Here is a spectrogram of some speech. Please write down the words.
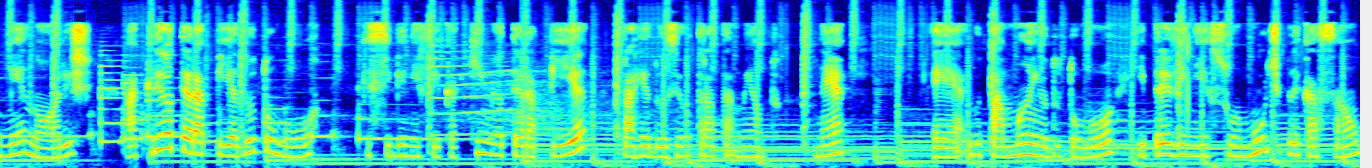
menores, a crioterapia do tumor, que significa quimioterapia para reduzir o tratamento, né? É, o tamanho do tumor e prevenir sua multiplicação,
